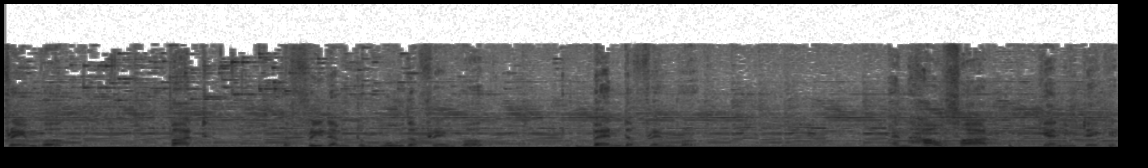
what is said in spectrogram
framework, but the freedom to move the framework, to bend the framework. And how far can you take it?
